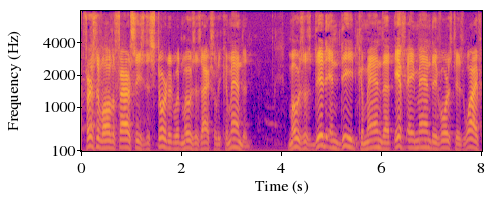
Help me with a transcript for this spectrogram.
First of all, the Pharisees distorted what Moses actually commanded. Moses did indeed command that if a man divorced his wife,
